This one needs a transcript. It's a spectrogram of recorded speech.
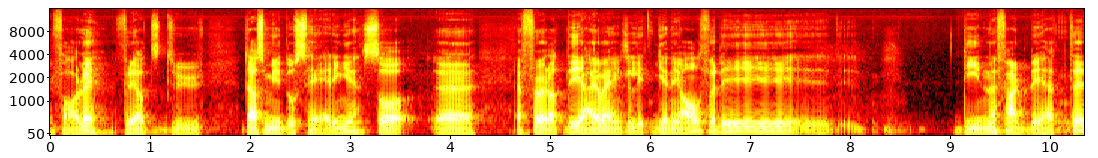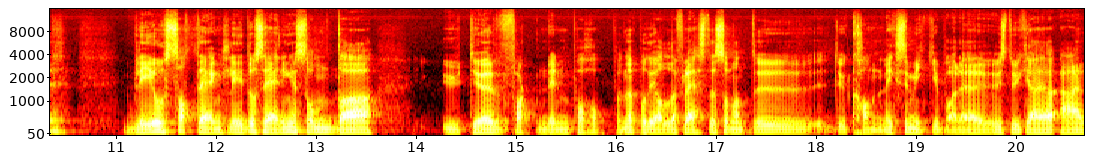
ufarlig. Fordi at du Det er så mye doseringer. Så eh, jeg føler at de er jo egentlig litt geniale, fordi dine ferdigheter blir jo satt egentlig i doseringer som da utgjør farten din på hoppene på de aller fleste, sånn at du, du kan liksom ikke bare Hvis du ikke er, er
